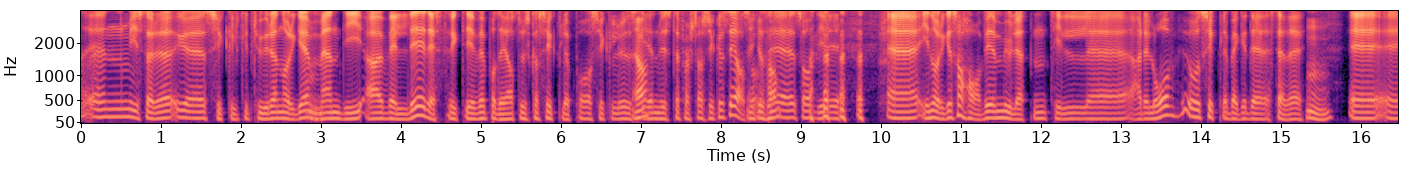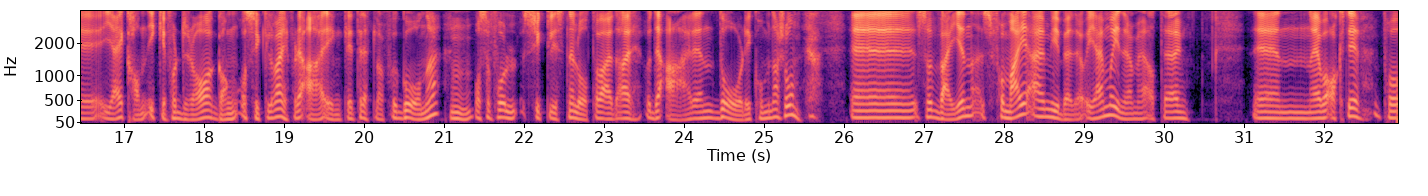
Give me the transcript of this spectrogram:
en mye større uh, sykkelkultur enn Norge, mm. men de er veldig restriktive på det at du skal sykle på sykkelstien ja. hvis det først er sykkelsti. Altså. Sant? Så de, eh, I Norge så har vi muligheten til, eh, er det lov, å sykle begge steder. Mm. Jeg kan ikke fordra gang- og sykkelvei, for det er egentlig tilrettelagt for gående, mm. og så får syklistene lov til å være der. Og det er en dårlig kombinasjon. Ja. Eh, så veien for meg er mye bedre. Og jeg må innrømme at jeg, eh, når jeg var aktiv på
